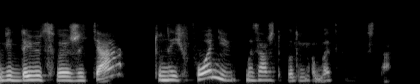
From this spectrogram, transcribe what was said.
віддають своє життя, то на їх фоні ми завжди будемо робити недостатньо.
